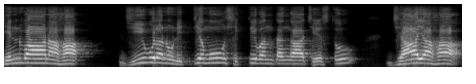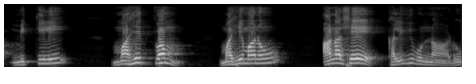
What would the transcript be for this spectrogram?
హిన్వానహ జీవులను నిత్యము శక్తివంతంగా చేస్తూ ధ్యాయ మిక్కిలి మహిత్వం మహిమను అనశే కలిగి ఉన్నాడు.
